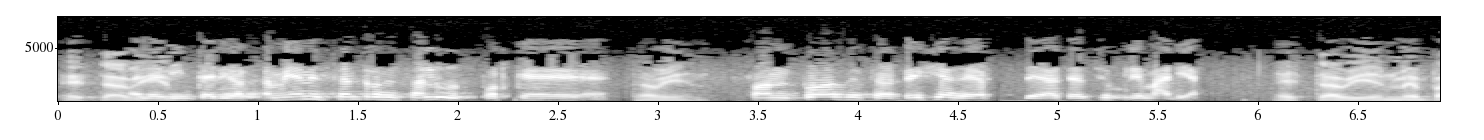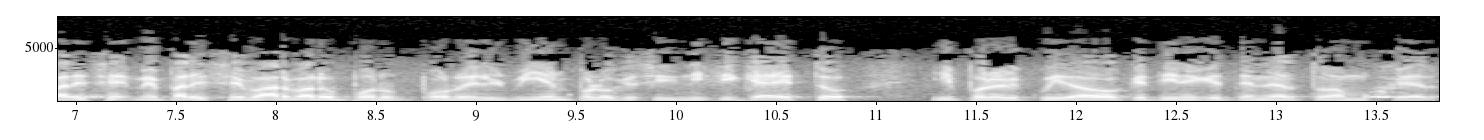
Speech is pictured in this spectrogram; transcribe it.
Está en el interior también en centros de salud, porque Está bien. son todas estrategias de, de atención primaria. Está bien, me parece, me parece bárbaro por, por el bien, por lo que significa esto y por el cuidado que tiene que tener toda mujer.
